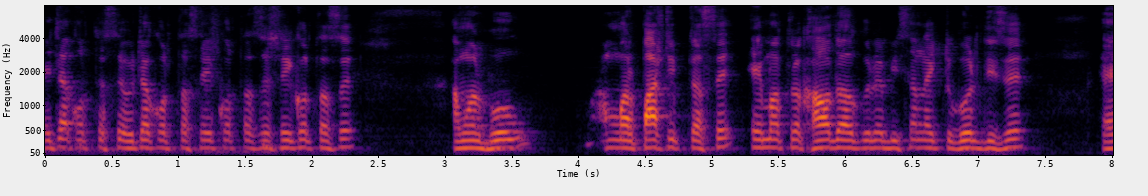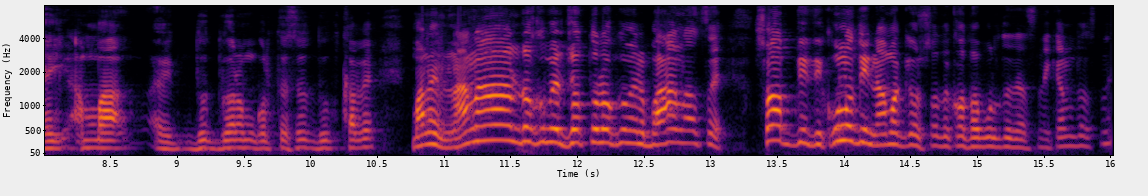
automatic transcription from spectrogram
এটা করতেছে ওইটা করতেছে এই করতেছে সেই করতেছে। আমার বউ আম্মার পা টিপতেছে এইমাত্র খাওয়া দাওয়া করে বিছানা একটু গড় দিছে। এই আম্মা এই দুধ গরম করতেছে দুধ খাবে। মানে নানান রকমের যত রকমের বাহান আছে সব দিদি কোনোদিন আমাকে ওর সাথে কথা বলতে যাস না কেন যাস না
